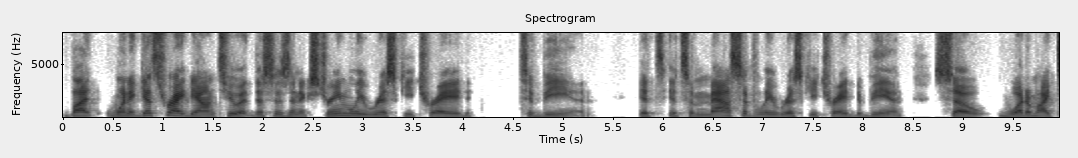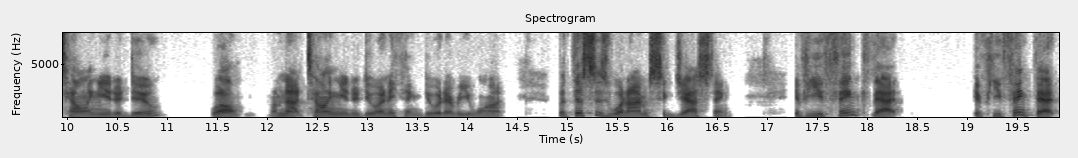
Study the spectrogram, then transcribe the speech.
But when it gets right down to it, this is an extremely risky trade to be in. It's it's a massively risky trade to be in. So, what am I telling you to do? Well, I'm not telling you to do anything. Do whatever you want. But this is what I'm suggesting. If you think that if you think that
